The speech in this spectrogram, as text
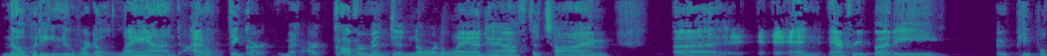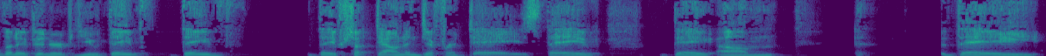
nobody knew where to land. I don't think our our government didn't know where to land half the time, uh, and everybody, people that I've interviewed, they've they've they've shut down in different days. They've they um they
